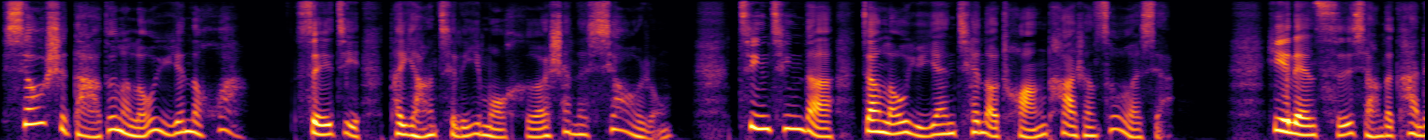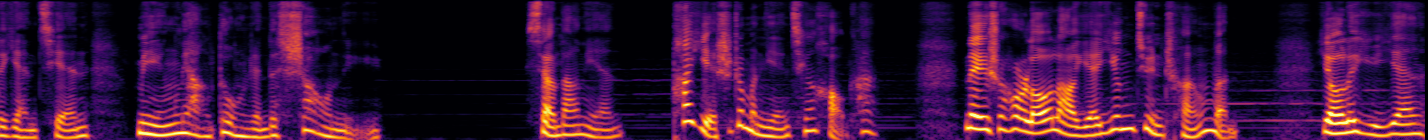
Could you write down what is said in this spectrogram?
萧氏打断了娄雨嫣的话，随即他扬起了一抹和善的笑容，轻轻的将娄雨嫣牵到床榻上坐下。一脸慈祥的看着眼前明亮动人的少女。想当年，她也是这么年轻好看。那时候，娄老爷英俊沉稳，有了雨嫣，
